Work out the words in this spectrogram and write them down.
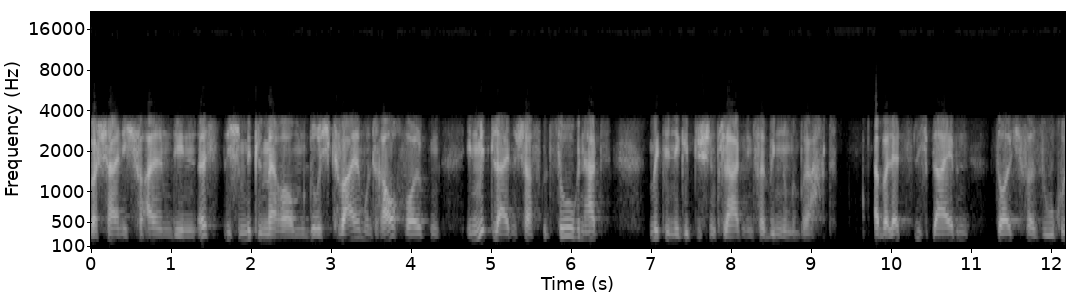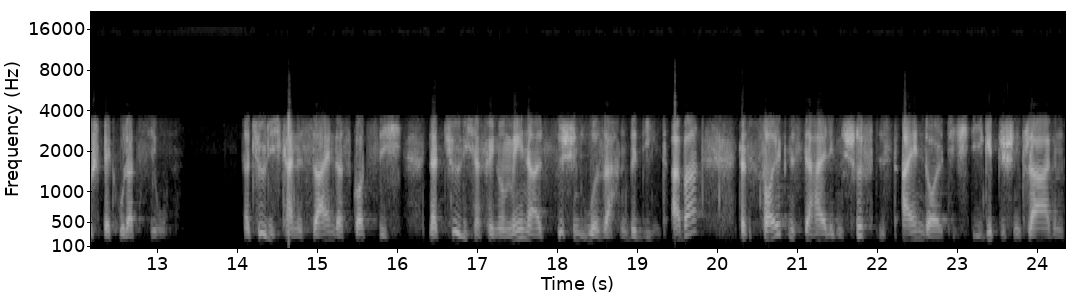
wahrscheinlich vor allem den östlichen Mittelmeerraum durch Qualm und Rauchwolken in Mitleidenschaft gezogen hat, mit den ägyptischen Plagen in Verbindung gebracht. Aber letztlich bleiben solche Versuche Spekulation. Natürlich kann es sein, dass Gott sich natürlicher Phänomene als Zwischenursachen bedient. Aber das Zeugnis der Heiligen Schrift ist eindeutig. Die ägyptischen Plagen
